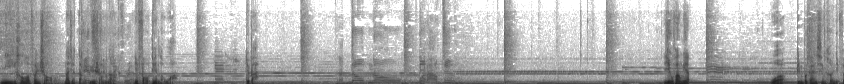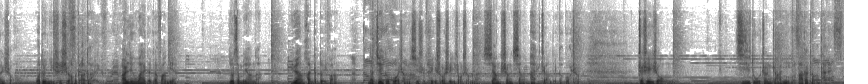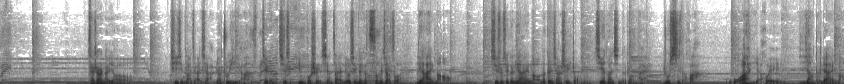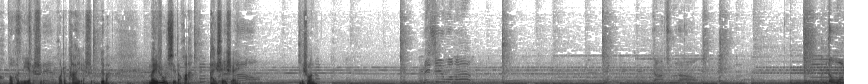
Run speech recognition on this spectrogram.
你和我分手，那就等于什么呢？你否定了我，对吧？一个方面，我并不甘心和你分手，我对你是舍不得的；而另外的一个方面，又怎么样呢？怨恨着对方，那这个过程其实可以说是一种什么呢？相生相爱这样的一个过程，这是一种极度挣扎拧巴的状态。在这儿呢，要提醒大家一下，要注意啊，这个呢，其实并不是现在流行的一个词汇，叫做恋爱脑。其实这个恋爱脑呢，更像是一种阶段性的状态。入戏的话，我也会一样的恋爱脑，包括你也是，或者他也是，对吧？没入戏的话，爱谁谁，你说呢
